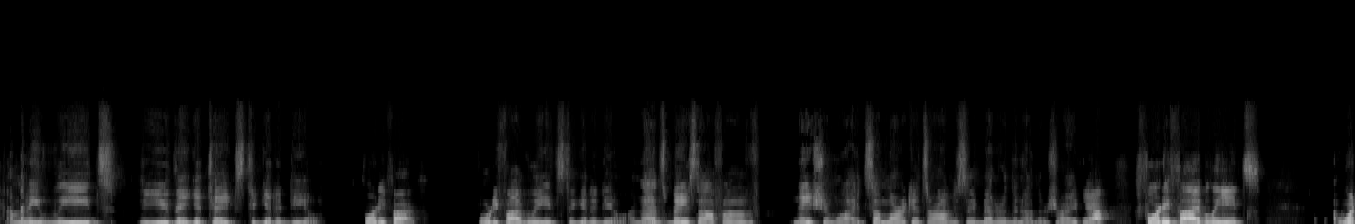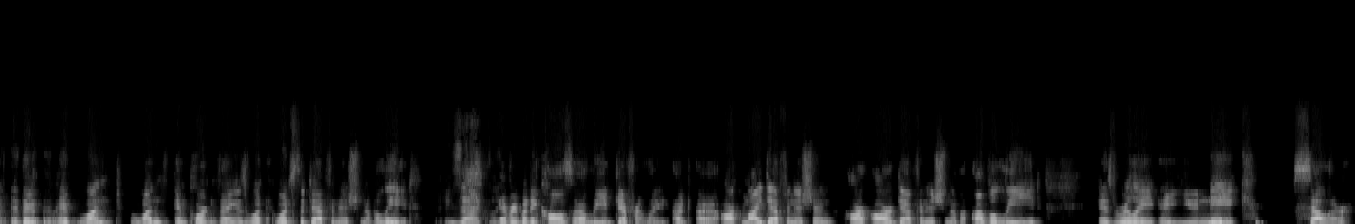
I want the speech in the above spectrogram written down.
how many leads do you think it takes to get a deal? Forty-five. 45 leads to get a deal. And that's based off of nationwide. Some markets are obviously better than others, right? Yeah, forty-five leads. What the one one important thing is what what's the definition of a lead? Exactly. Everybody calls a lead differently. Uh, uh, our, my definition, our our definition of of a lead, is really a unique seller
